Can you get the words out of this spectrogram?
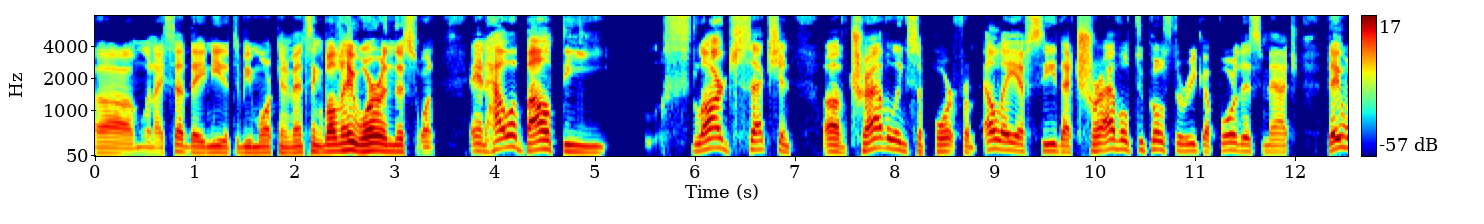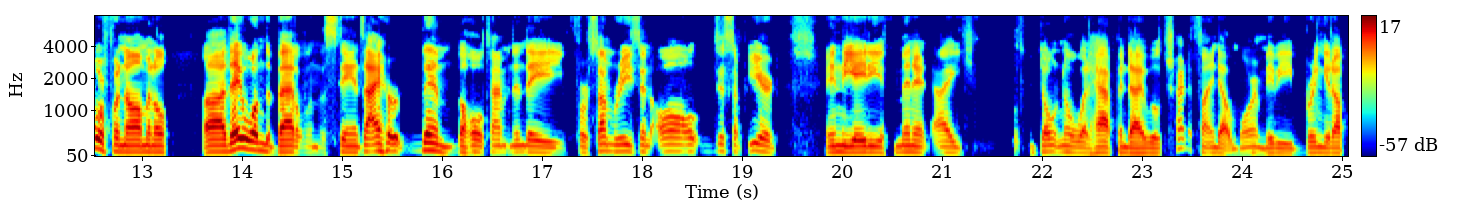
um, when I said they needed to be more convincing. Well, they were in this one. And how about the large section of traveling support from LAFC that traveled to Costa Rica for this match? They were phenomenal. Uh, they won the battle in the stands. I heard them the whole time, and then they, for some reason, all disappeared in the 80th minute. I don't know what happened. I will try to find out more and maybe bring it up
